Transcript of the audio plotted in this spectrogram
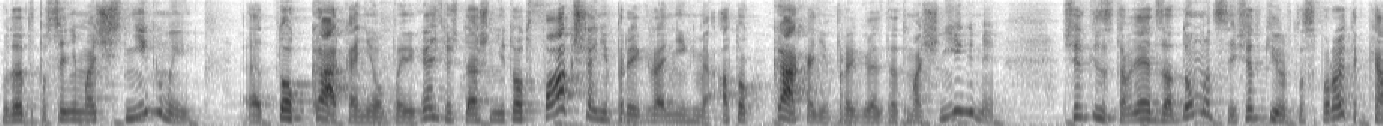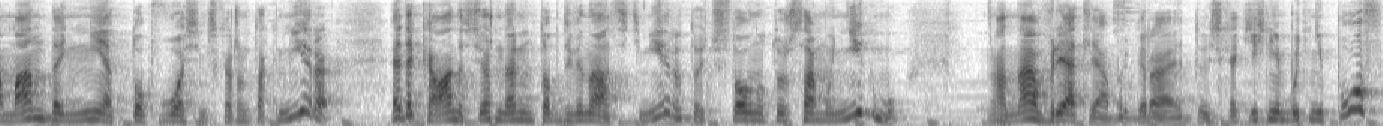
Вот этот последний матч с Нигмой, э, то, как они его проиграли, то есть даже не тот факт, что они проиграли Нигме, а то, как они проиграли этот матч Нигме, все-таки заставляет задуматься, и все-таки Virtus.pro это команда не топ-8, скажем так, мира, это команда все же, наверное, топ-12 мира, то есть, условно, ту же самую Нигму она вряд ли обыграет. То есть каких-нибудь непов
